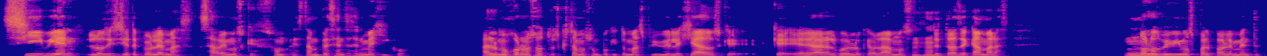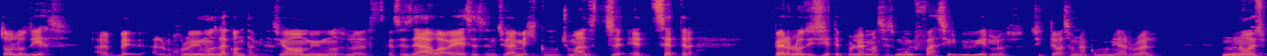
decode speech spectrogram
si bien los 17 problemas sabemos que son, están presentes en México, a lo mejor nosotros que estamos un poquito más privilegiados, que, que era algo de lo que hablábamos detrás de cámaras, no los vivimos palpablemente todos los días. A, lo mejor vivimos la contaminación, vivimos la escasez de agua a veces, en Ciudad de México mucho más, etc- etcétera. Pero los 17 problemas es muy fácil vivirlos si te vas a una comunidad rural. No es,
